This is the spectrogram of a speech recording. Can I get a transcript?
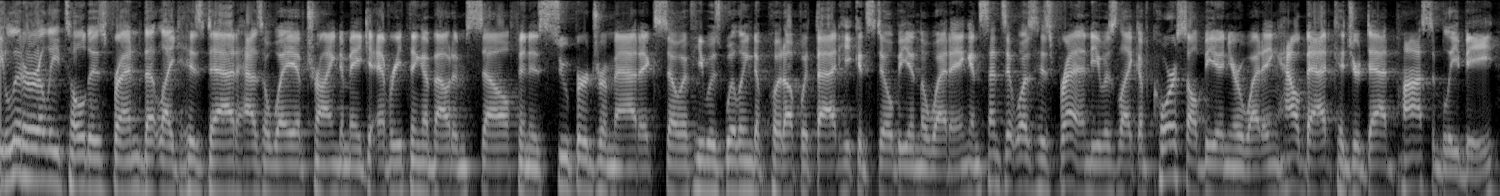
He literally told his friend that like his dad has a way of trying to make everything about himself and is super dramatic. So if he was willing to put up with that, he could still be in the wedding. And since it was his friend, he was like, Of course I'll be in your wedding. How bad could your dad possibly be?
